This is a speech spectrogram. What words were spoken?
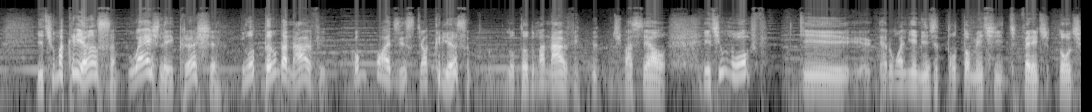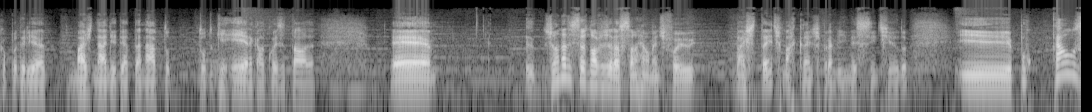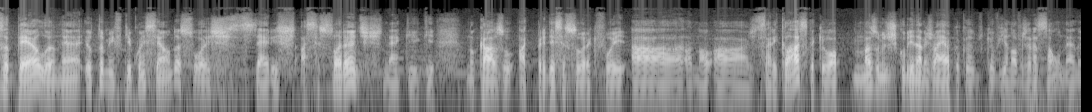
E tinha uma criança, Wesley Crusher, pilotando a nave. Como pode isso? Tinha uma criança pilotando uma nave espacial. E tinha um Wolf, que era um alienígena totalmente diferente de todos que eu poderia imaginar ali dentro da nave, todo todo guerreiro, aquela coisa e tal, né? É... Jornada de Nova Geração realmente foi bastante marcante para mim nesse sentido. E por causa dela, né, eu também fiquei conhecendo as suas séries assessorantes, né, que, que no caso a predecessora que foi a, a, a, série clássica, que eu mais ou menos descobri na mesma época que eu, que eu vi a nova geração, né,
